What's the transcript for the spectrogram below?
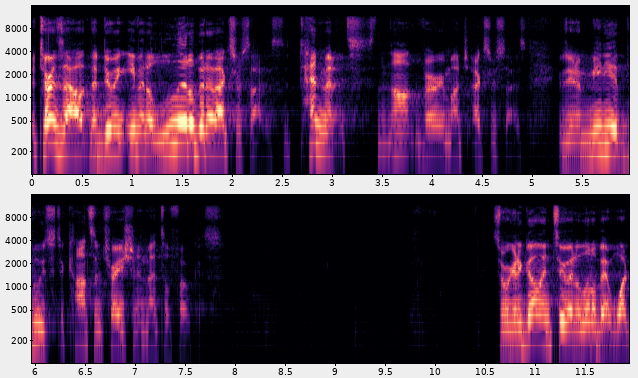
It turns out that doing even a little bit of exercise, 10 minutes, is not very much exercise. gives you an immediate boost to concentration and mental focus. So we're going to go into in a little bit what,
